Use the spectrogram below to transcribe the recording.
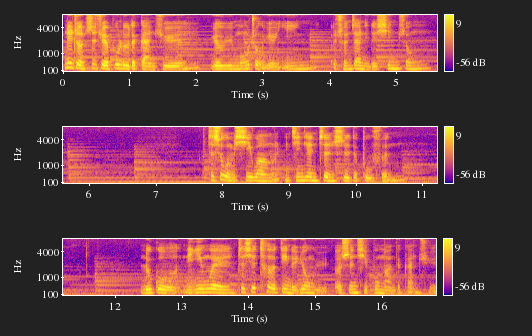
那种自觉不如的感觉，由于某种原因而存在你的心中。这是我们希望你今天正视的部分。如果你因为这些特定的用语而升起不满的感觉，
